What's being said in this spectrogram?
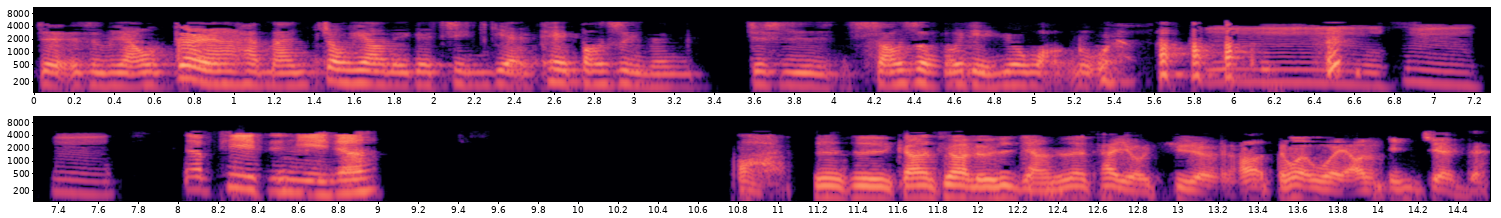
这怎么讲？我个人还蛮重要的一个经验，可以帮助你们。就是少走一点冤枉路。嗯嗯嗯，那 Pete 你呢？哇，真的是刚刚听到刘师讲，真的太有趣了。然后等会我也要听见的。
